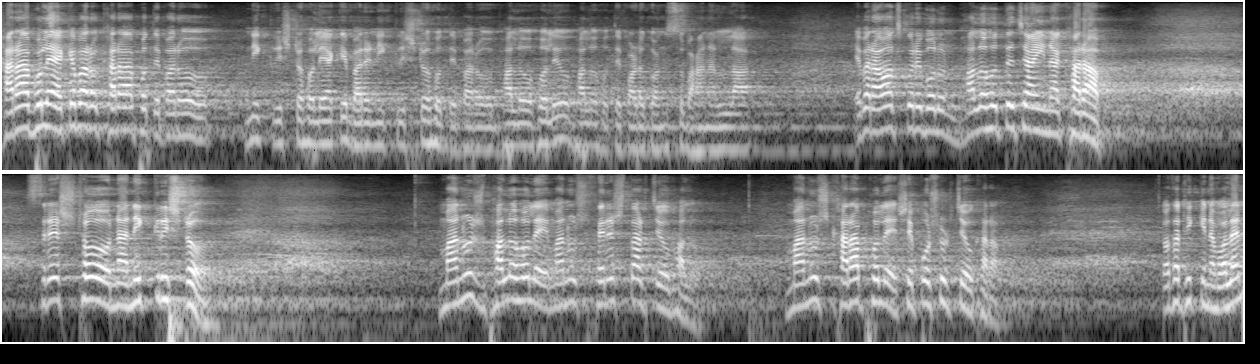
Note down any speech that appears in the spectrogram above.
খারাপ হলে একেবারে খারাপ হতে পারো, নিকৃষ্ট হলে একেবারে নিকৃষ্ট হতে পারো, ভালো হলেও ভালো হতে পারো কন সুবহানাল্লাহ। এবার আওয়াজ করে বলুন, ভালো হতে চাই না খারাপ? শ্রেষ্ঠ না নিকৃষ্ট? মানুষ ভালো হলে মানুষ ফেরেশতার চেয়েও ভালো। মানুষ খারাপ হলে সে পশুর চেয়েও খারাপ। কথা ঠিক কিনা বলেন?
